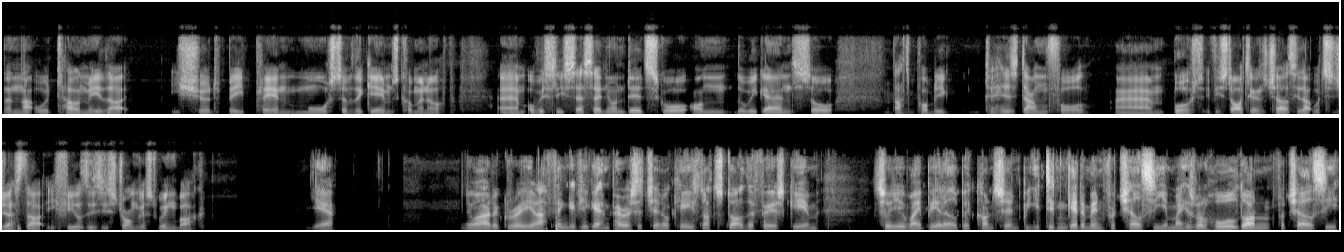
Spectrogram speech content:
then that would tell me that he should be playing most of the games coming up. Um, obviously, Sessegnon did score on the weekend, so that's probably to his downfall. Um, but if he starts against Chelsea, that would suggest that he feels he's his strongest wing back. Yeah. No, I'd agree. And I think if you're getting Perisic in, okay, he's not started the first game. So you might be a little bit concerned. But you didn't get him in for Chelsea. You might as well hold on for Chelsea,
